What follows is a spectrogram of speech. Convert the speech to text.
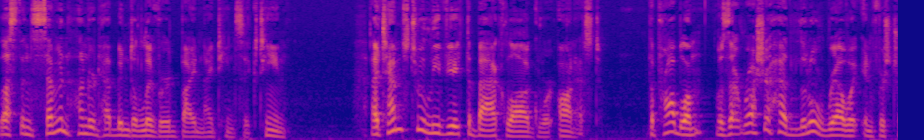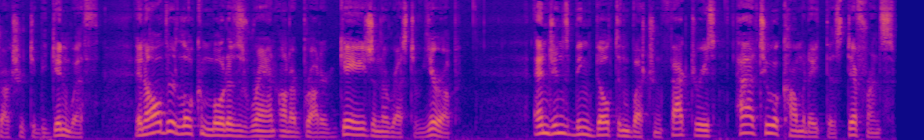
less than 700 had been delivered by 1916. Attempts to alleviate the backlog were honest. The problem was that Russia had little railway infrastructure to begin with, and all their locomotives ran on a broader gauge than the rest of Europe. Engines being built in Western factories had to accommodate this difference.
